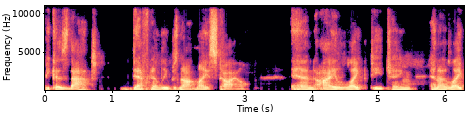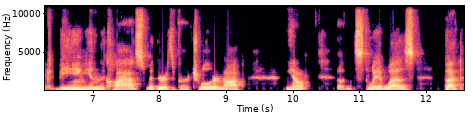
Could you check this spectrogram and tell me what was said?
because that definitely was not my style. And I like teaching and I like being in the class, whether it's virtual or not. You know, it's the way it was. But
